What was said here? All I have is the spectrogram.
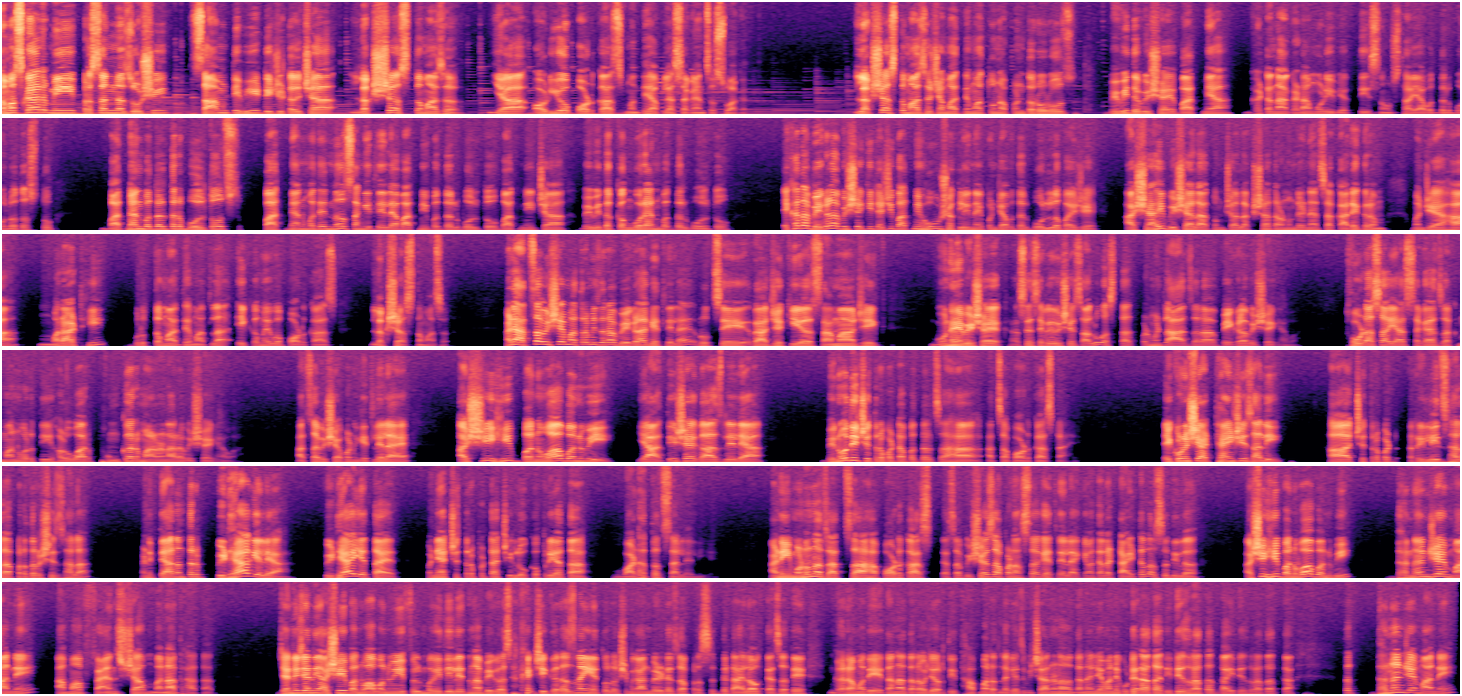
नमस्कार मी प्रसन्न जोशी. साम टीव्ही डिजिटलच्या लक्ष असतं माझं या ऑडिओ पॉडकास्टमध्ये आपल्या सगळ्यांचं स्वागत. लक्ष असतं माझंच्या माध्यमातून आपण दररोज विविध विषय बातम्या घटना घडामोडी व्यक्ती संस्था याबद्दल बोलत असतो. बातम्यांबद्दल तर बोलतोच. बातम्यांमध्ये न सांगितलेल्या बातमीबद्दल बोलतो. बातमीच्या विविध कंगोऱ्यांबद्दल बोलतो. एखादा वेगळा विषय की ज्याची बातमी होऊ शकली नाही पण ज्याबद्दल बोललं पाहिजे अशाही विषयाला तुमच्या लक्षात आणून देण्याचा कार्यक्रम म्हणजे हा मराठी वृत्तमाध्यमातला एकमेव पॉडकास्ट लक्ष असतं माझं. आणि आजचा विषय मात्र मी जरा वेगळा घेतलेला आहे. रोजचे राजकीय सामाजिक गुन्हे विषयक असे सगळे विषय चालू असतात पण म्हटलं आज जरा वेगळा विषय घ्यावा. थोडासा या सगळ्या जखमांवरती हळुवार फुंकर मारणारा विषय घ्यावा. आजचा विषय आपण घेतलेला आहे. अशी ही बनवा बनवी या अतिशय गाजलेल्या विनोदी चित्रपटाबद्दलचा हा आजचा पॉडकास्ट आहे. एकोणीसशे अठ्ठ्याऐंशी साली हा चित्रपट रिलीज झाला प्रदर्शित झाला. आणि त्यानंतर पिढ्या गेल्या पिढ्या येत आहेत पण या चित्रपटाची लोकप्रियता वाढतच चाललेली आहे. आणि म्हणूनच आजचा हा पॉडकास्ट त्याचा विषयच आपण असं घेतलेला आहे किंवा त्याला टायटल असं दिलं अशी ही बनवा बनवी धनंजय माने आम्हा फॅन्सच्या मनात राहतात. ज्यांनी ज्यांनी अशी बनवा बनवी फिल्म बघितलेली आहे त्यांना वेगळं सांगायची गरज नाही आहे तो लक्ष्मीकांत बेर्डेचा प्रसिद्ध डायलॉग त्याचं ते घरामध्ये येताना दरवाज्यावरती थाप मारत लगेच विचारणं धनंजय माने कुठे राहतात? इथेच राहतात का? इथेच राहतात का? तर धनंजय माने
